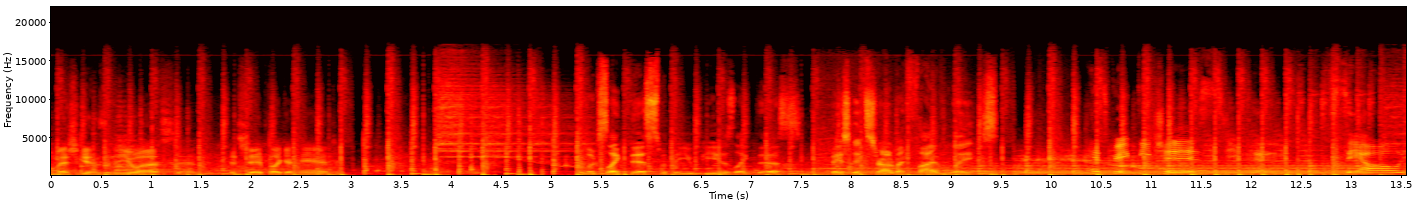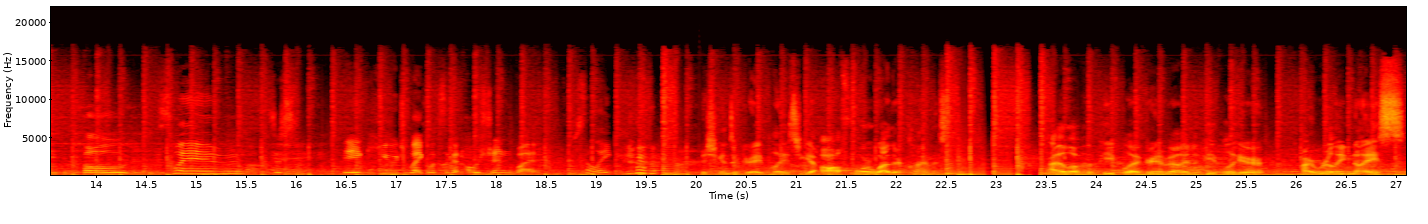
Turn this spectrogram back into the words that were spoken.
Well, Michigan's in the U.S. and it's shaped like a hand. It looks like this, but the UP is like this. Basically, it's surrounded by five lakes. It has great beaches. You can sail, you can boat, you can swim. It's just big, huge lake. Looks like an ocean, but just a lake. Michigan's a great place. You get all four weather climates. I love the people at Grand Valley. The people here are really nice.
